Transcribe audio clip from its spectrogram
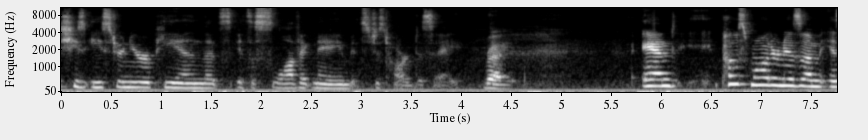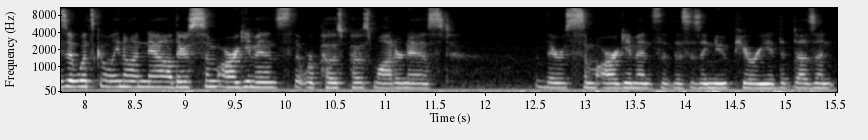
she's Eastern European. That's it's a Slavic name. It's just hard to say. Right. And postmodernism is it what's going on now? There's some arguments that we're post postmodernist. There's some arguments that this is a new period that doesn't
